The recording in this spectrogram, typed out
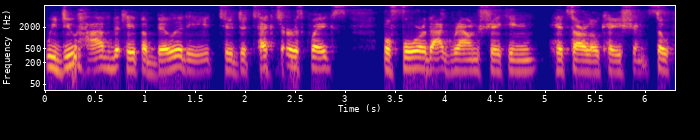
we do have the capability to detect earthquakes before that ground shaking hits our location. So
